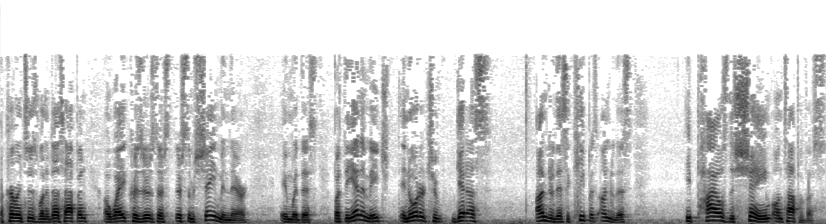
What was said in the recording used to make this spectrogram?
occurrences when it does happen away because there's, there's, there's some shame in there in with this. But the enemy, in order to get us under this, to keep us under this, he piles the shame on top of us.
